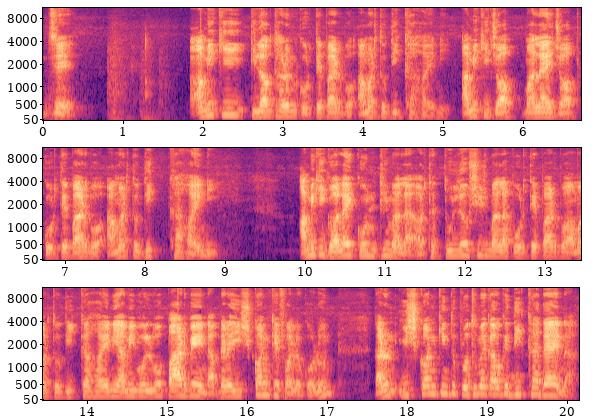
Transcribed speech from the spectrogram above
যে, আমি কি তিলক ধারণ করতে পারব? আমার তো দীক্ষা হয়নি। আমি কি জপ মালায় জপ করতে পারব? আমার তো দীক্ষা হয়নি। আমি কি গলায় কণ্ঠী মালা, অর্থাৎ তুলসীর মালা পরতে পারব? আমার তো দীক্ষা হয়নি। আমি বলব, পারবেন। আপনারা ইস্কনকে ফলো করুন। কারণ ইস্কন কিন্তু প্রথমে কাউকে দীক্ষা দেয় না।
